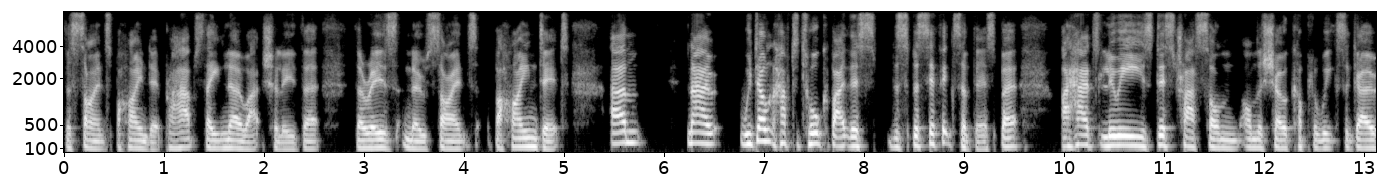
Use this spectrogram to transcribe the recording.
the science behind it. Perhaps they know actually that there is no science behind it. Um, now, we don't have to talk about this, the specifics of this, but I had Louise Distras on on the show a couple of weeks ago.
